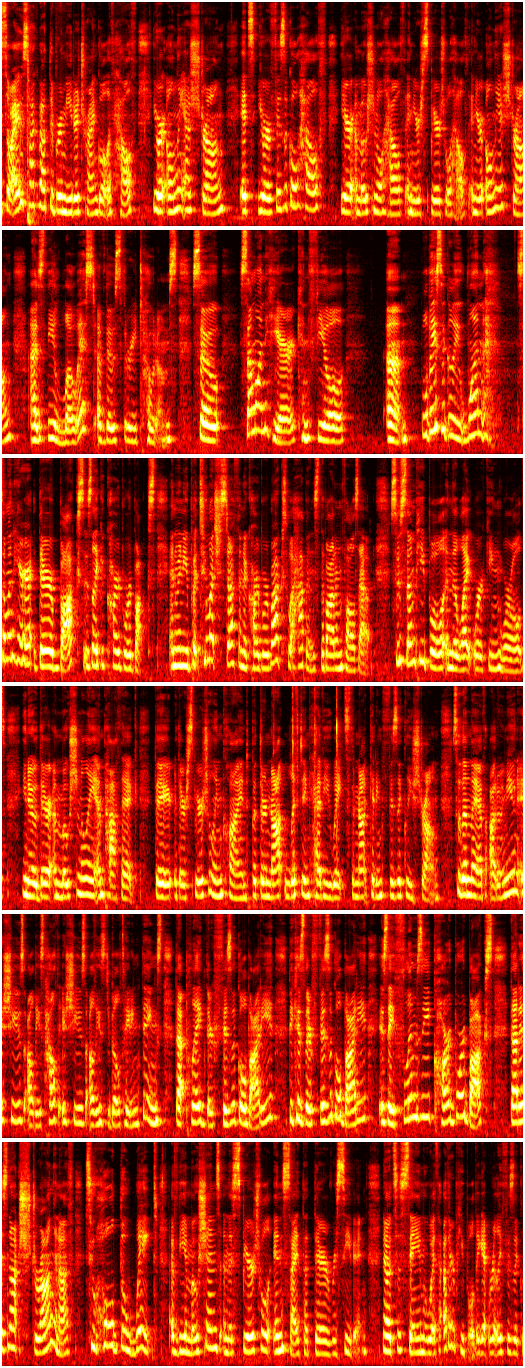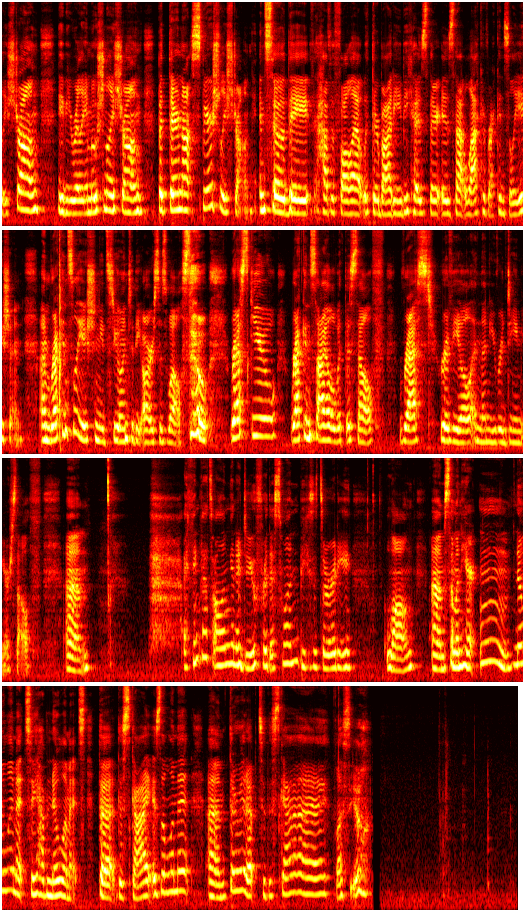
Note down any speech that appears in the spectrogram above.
so I always talk about the Bermuda Triangle of health. You are only as strong. It's your physical health, your emotional health, and your spiritual health. And you're only as strong as the lowest of those three totems. So someone here can feel, um, well, basically one someone here, their box is like a cardboard box. And when you put too much stuff in a cardboard box, what happens? The bottom falls out. So some people in the light working world, you know, they're emotionally empathic, they, they're spiritually inclined, but they're not lifting heavy weights. They're not getting physically strong. So then they have autoimmune issues, all these health issues, all these debilitating things that plague their physical body because their physical body is a flimsy cardboard box that is not strong enough to hold the weight of the emotions and the spiritual insight that they're receiving. Now, it's the same with other people. They get really physically strong, maybe really emotionally strong, but they're not spiritually strong. And so they have a fallout with their body because there is that lack of reconciliation. Um, reconciliation needs to go into the R's as well. So rescue, reconcile with the self, rest, reveal, and then you redeem yourself. Um, I think that's all I'm going to do for this one because it's already long. Um, someone here, mm, no limits. So you have no limits. The the sky is the limit. Um, throw it up to the sky. Bless you.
